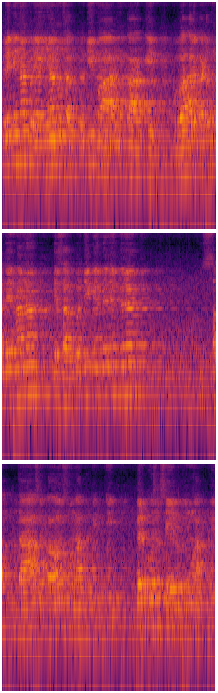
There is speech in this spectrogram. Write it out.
ਫਿਰ ਇਹਨਾਂ ਬੁਰਾਈਆਂ ਨੂੰ ਸਤਿਗੁਰ ਜੀ ਮਾਰ ਮੁਕਾ ਕੇ ਬਾਹਰ ਕੱਢ ਦਿੰਦੇ ਹਨ ਤੇ ਸਤਿਗੁਰ ਜੀ ਕਹਿੰਦੇ ਨੇ ਫਿਰ ਦਾਸ ਕਉ ਸਮਤ ਦਿੱਤੀ ਫਿਰ ਉਸ ਸੇਵਕ ਨੂੰ ਆਪਣੇ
